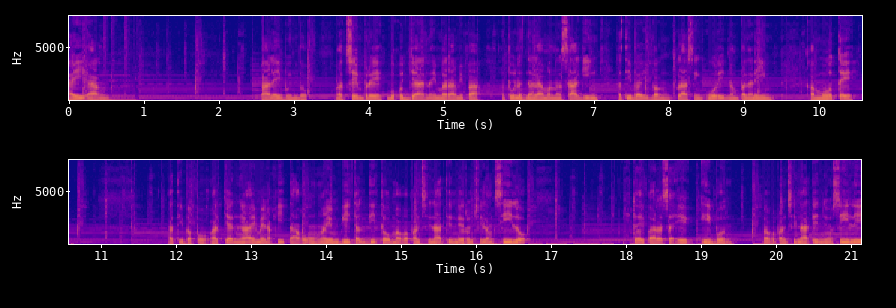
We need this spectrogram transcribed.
ay ang palay bundok. At siyempre, bukod dyan ay marami pa, katulad na lamang ng saging at iba-ibang klaseng uri ng pananim, kamote, at iba po. At yan nga ay may nakita ako ngayong bitag dito, mapapansin natin meron silang silo. Ito ay para sa i- ibon. Mapapansin natin yung sili,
